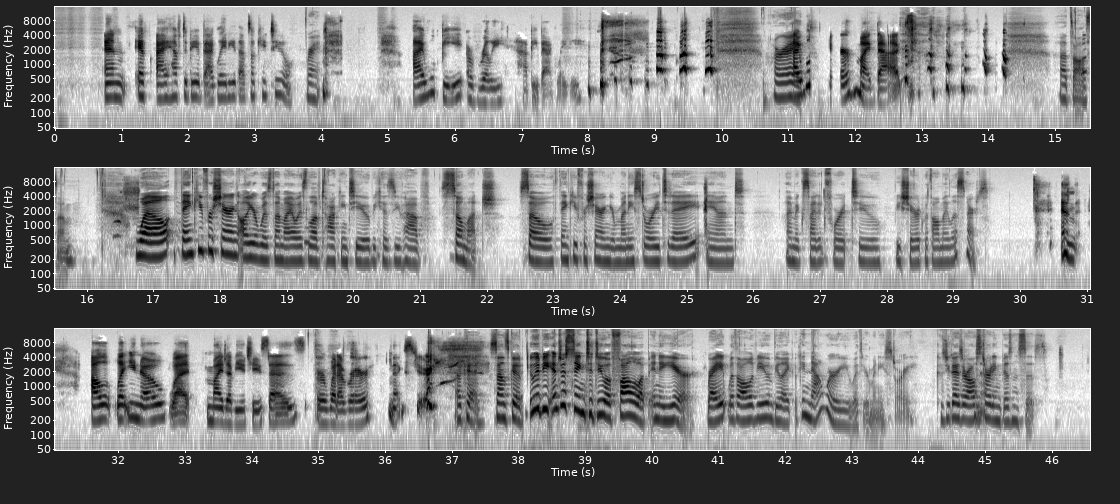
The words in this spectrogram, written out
and if I have to be a bag lady, that's okay too. Right. I will be a really happy bag lady. All right. I will share my bags. that's awesome. Well, thank you for sharing all your wisdom. I always love talking to you because you have so much. So, thank you for sharing your money story today. And I'm excited for it to be shared with all my listeners. And I'll let you know what my W 2 says or whatever next year. okay, sounds good. It would be interesting to do a follow up in a year, right, with all of you and be like, okay, now where are you with your mini story? Because you guys are all starting businesses.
